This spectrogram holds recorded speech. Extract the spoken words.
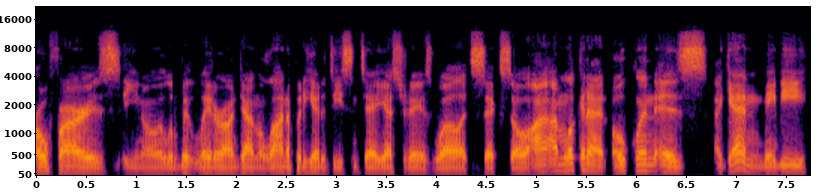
Profar is you know a little bit later on down the lineup, but he had a decent day yesterday as well at six. So I, I'm looking at Oakland as again maybe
